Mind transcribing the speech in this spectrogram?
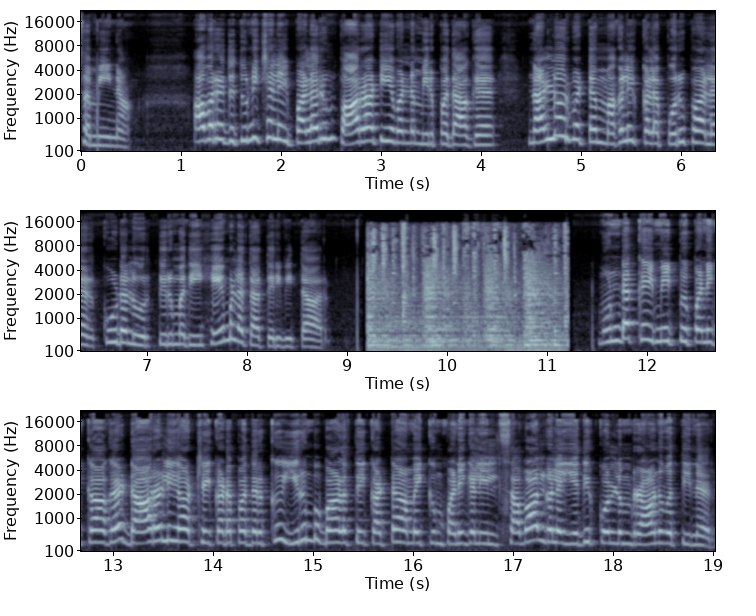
சமீனா. அவரது துணிச்சலை பலரும் பாராட்டிய வண்ணம் இருப்பதாக நல்லூர் வட்டம் மகளிர் கள பொறுப்பாளர் கூடலூர் திருமதி ஹேமலதா தெரிவித்தார். முண்டக்கை மீட்பு பணிக்காக டாரலி ஆற்றை கடப்பதற்கு இரும்பு பாலத்தை கட்ட அமைக்கும் பணிகளில் சவால்களை எதிர்கொள்ளும் இராணுவத்தினர்.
